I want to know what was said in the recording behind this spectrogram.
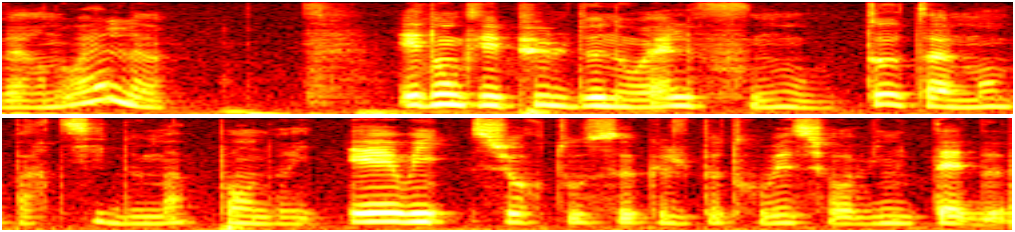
vers Noël. Et donc les pulls de Noël font totalement partie de ma penderie. Et oui, surtout ceux que je peux trouver sur Vinted.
